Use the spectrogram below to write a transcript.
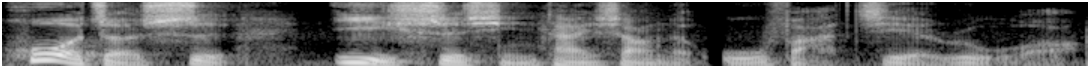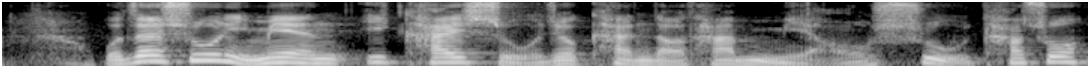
或者是。意识形态上的无法介入哦，我在书里面一开始我就看到他描述，他说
